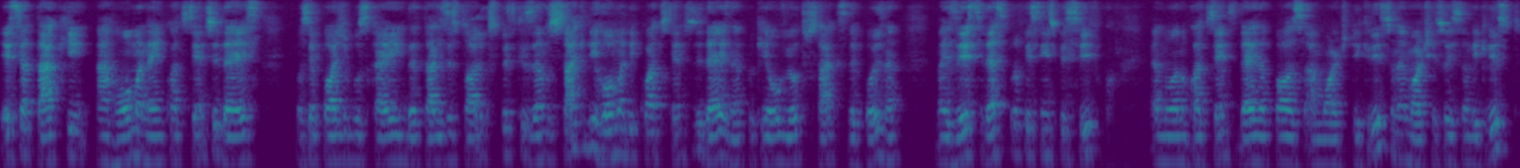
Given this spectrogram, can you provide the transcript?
esse ataque a Roma, né, em 410 você pode buscar aí detalhes históricos pesquisando o saque de Roma de 410, né? Porque houve outros saques depois, né? Mas esse dessa profecia em específico é no ano 410 após a morte de Cristo, né? Morte e ressurreição de Cristo.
